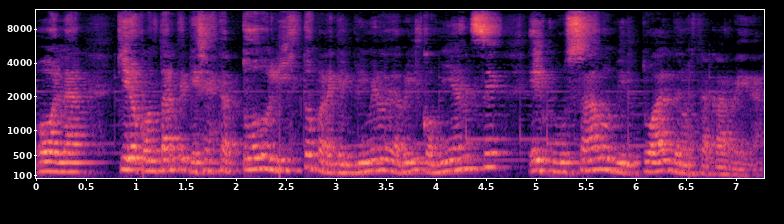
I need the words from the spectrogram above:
Hola, quiero contarte que ya está todo listo para que el primero de abril comience el cursado virtual de nuestra carrera.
